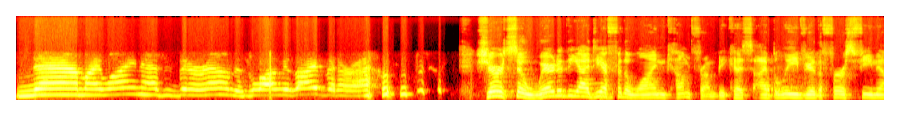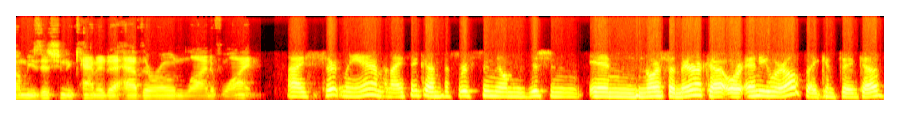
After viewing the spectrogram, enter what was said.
nah, my wine hasn't been around as long as I've been around. sure. So, where did the idea for the wine come from? Because I believe you're the first female musician in Canada to have their own line of wine. I certainly am, and I think I'm the first female musician in North America or anywhere else I can think of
